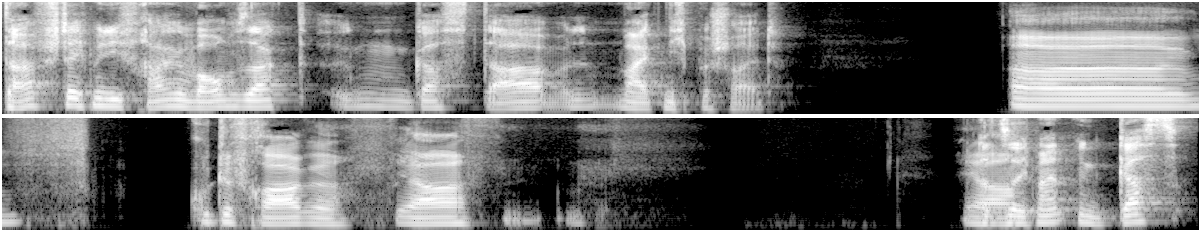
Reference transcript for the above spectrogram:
Da stelle ich mir die Frage, warum sagt ein Gast da Mike nicht Bescheid? äh, gute Frage. Ja. Ja. Also ich meine, ein Gast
